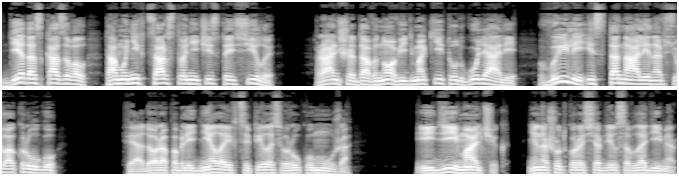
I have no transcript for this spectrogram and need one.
Деда сказывал, там у них царство нечистой силы. Раньше давно ведьмаки тут гуляли, выли и стонали на всю округу. Феодора побледнела и вцепилась в руку мужа. «Иди, мальчик!» — не на шутку рассердился Владимир.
